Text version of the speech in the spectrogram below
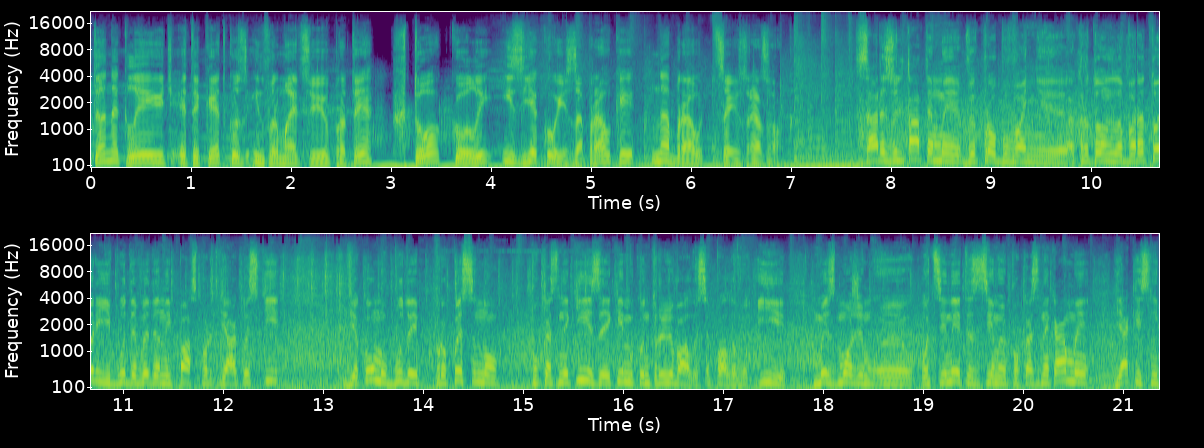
та наклеюють етикетку з інформацією про те, хто, коли і з якої заправки набрав цей зразок. За результатами випробувань акредитованої лабораторії буде виданий паспорт якості, в якому буде прописано показники, за якими контролювалося паливо. І ми зможемо е, оцінити за цими показниками якісні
